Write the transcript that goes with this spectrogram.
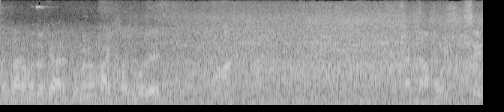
Vai entrar na rodoviária por na bike, só de rolê? Vamos lá. Será que dá ruim? Não sei.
